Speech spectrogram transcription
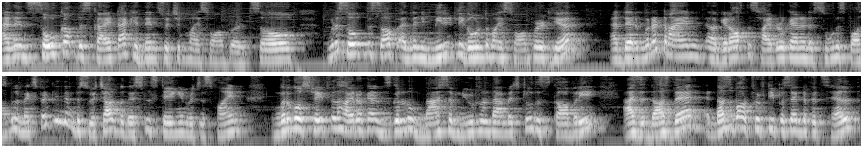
and then soak up the Sky Attack and then switch in my Swampert. So I'm to soak this up and then immediately go into my Swampert here and then I'm going to try and uh, get off this Hydro Cannon as soon as possible. I'm expecting them to switch out, but they're still staying in, which is fine. I'm going to go straight for the Hydro Cannon. It's going to do massive neutral damage to the Skarmory, as it does there. It does about 50% of its health.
